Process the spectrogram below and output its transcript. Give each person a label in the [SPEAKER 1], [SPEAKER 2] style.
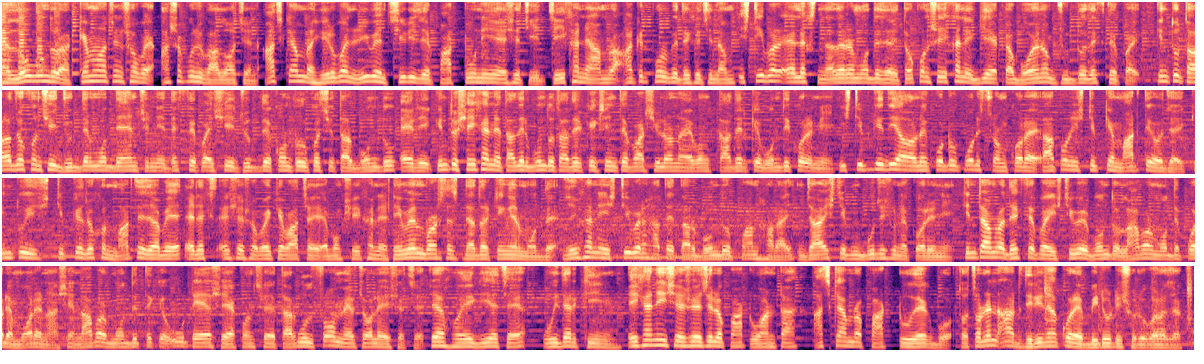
[SPEAKER 1] Hello বন্ধুরা, কেমন আছেন সবাই? আশা করি ভালো আছেন। আজকে আমরা হিরোবাইন রিভেঞ্জ সিরিজের পার্ট টু নিয়ে এসেছি, যেখানে আমরা আগের পর্বে দেখেছিলাম স্টিভার অ্যালেক্স নেদারের মধ্যে যায়, তখন সেখানে গিয়ে একটা ভয়ানক যুদ্ধ দেখতে পায় কিন্তু তারা যখন সেই যুদ্ধের মধ্যে এন্ট্রি নিয়ে দেখতে পায়, সেই যুদ্ধে কন্ট্রোল করছে তার বন্ধু এরি কিন্তু সেইখানে তাদের বন্ধু তাদেরকে চিনতে পারছিল না এবং তাদেরকে বন্দি করে নিয়ে স্টিভকে দিয়ে অনেক কঠোর পরিশ্রম করে তারপর স্টিভকে মারতেও যায়। কিন্তু স্টিভকে যখন মারতে যাবে অ্যালেক্স এসে সবাইকে বাঁচায় এবং সেখানে হিমেন ভার্সেস নেদার কিং এর মধ্যে, যেখানে স্টিভের হাতে তার বন্ধুর প্রাণ হারায়, যা স্টিভ বুঝে শুনে করেনি। কিন্তু আমরা দেখতে পাই স্টিভের বন্ধু লাভার মধ্যে পড়ে মরে না। সে লাভার মন্দির থেকে উঠে এসে এখন সে তার ফুল ফর্মে চলে এসেছে। সে হয়ে গিয়েছে উইদার কিং। এখানেই শেষ হয়েছিল পার্ট ওয়ানটা। আজকে আমরা পার্ট টু দেখব। তো চলেন আর দেরি না করে ভিডিওটি শুরু করা যাক।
